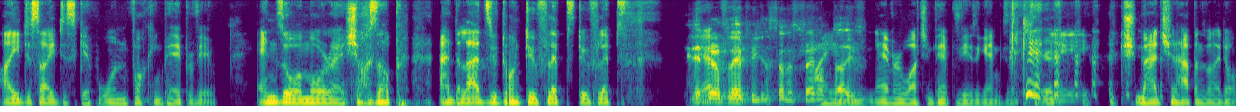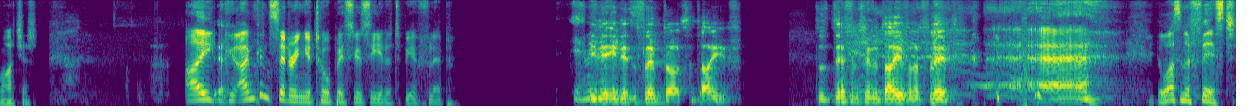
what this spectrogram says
I decide to skip one fucking pay per view. Enzo Amore shows up, and the lads who don't do flips do flips. He didn't do a flip. He just done a straight up I'm dive. never watching pay per views again because clearly mad shit happens when I don't watch it. I I'm considering a tope suicida to be a flip. He, di- he didn't flip though. It's a dive. There's a difference between a dive and a flip. It wasn't a fist.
